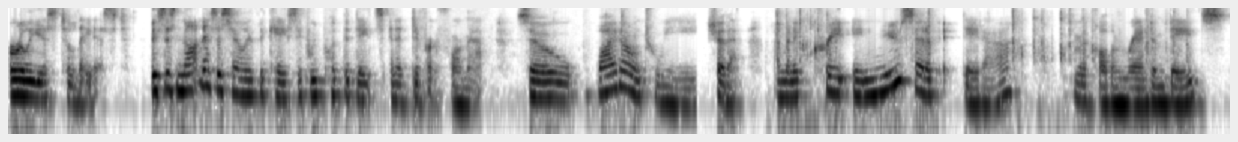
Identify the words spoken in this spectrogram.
earliest to latest. This is not necessarily the case if we put the dates in a different format. So why don't we show that? I'm going to create a new set of data. I'm going to call them random dates.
